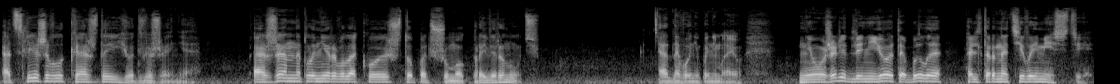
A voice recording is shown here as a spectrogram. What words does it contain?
отслеживал каждое ее движение. А Жанна планировала кое-что под шумок провернуть. Одного не понимаю. Неужели для нее это было альтернативой мести?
